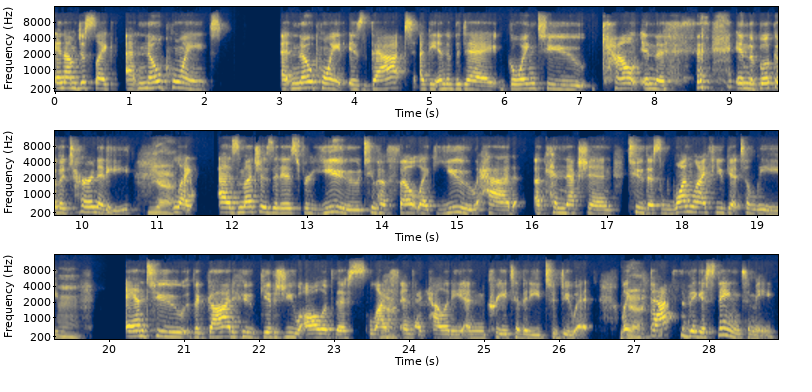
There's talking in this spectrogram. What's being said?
And I'm just like, at no point at no point is that at the end of the day going to count in the in the book of eternity yeah like as much as it is for you to have felt like you had a connection to this one life you get to lead mm and to the God who gives you all of this life yeah. and vitality and creativity to do it. Like yeah. that's the biggest thing to me.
